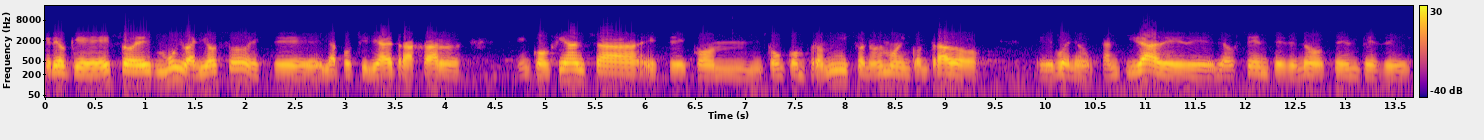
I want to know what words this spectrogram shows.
creo que eso es muy valioso, este, la posibilidad de trabajar en confianza, este, con, compromiso, nos hemos encontrado, eh, bueno, cantidad de, docentes, de no docentes, de,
